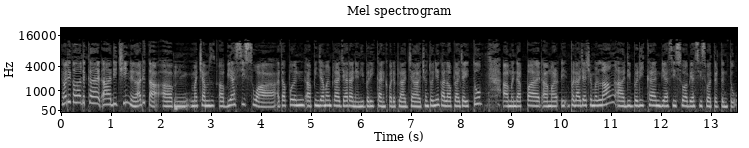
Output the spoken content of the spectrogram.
Fadil kalau dekat uh, di China, ada tak um, hmm. macam uh, biasiswa ataupun uh, pinjaman pelajaran yang diberikan kepada pelajar? Contohnya kalau pelajar itu uh, mendapat uh, pelajar cemerlang uh, diberikan biasiswa-biasiswa tertentu.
